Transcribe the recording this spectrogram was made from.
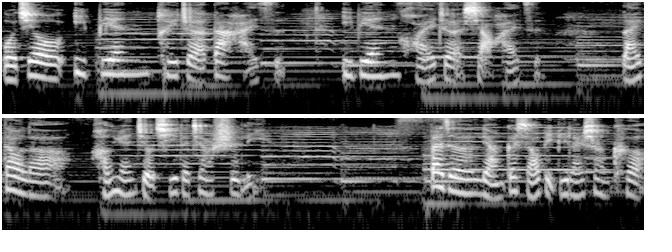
我就一边推着大孩子，一边怀着小孩子，来到了恒源九七的教室里，带着两个小 BB 来上课，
